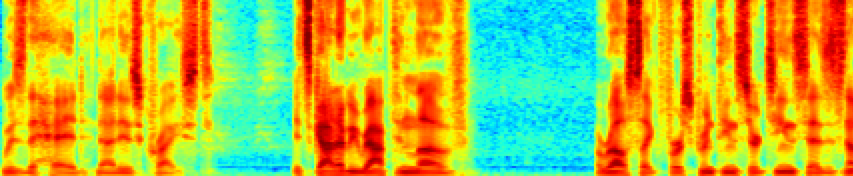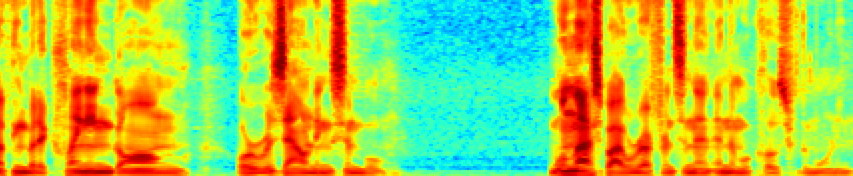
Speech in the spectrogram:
who is the head, that is Christ. It's got to be wrapped in love. Or else, like 1 Corinthians 13 says, it's nothing but a clanging gong or a resounding cymbal. One last Bible reference, and then, and then we'll close for the morning.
